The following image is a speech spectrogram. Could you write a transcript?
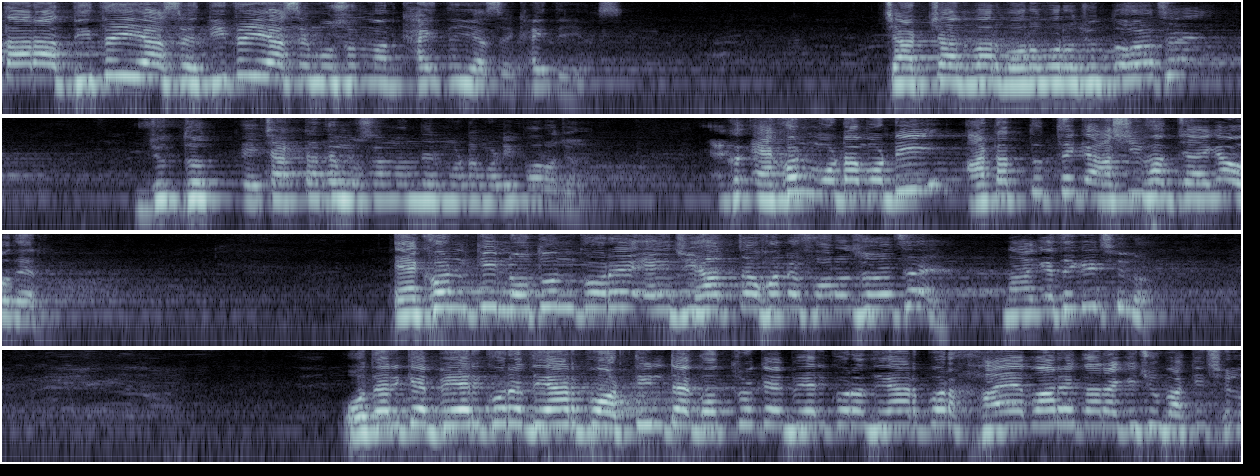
তারা দিতেই আছে দিতেই আছে, মুসলমান খাইতেই আছে খাইতেই আছে। চার চারবার বড় বড় যুদ্ধ হয়েছে। যুদ্ধ এই চারটাতে মুসলমানদের মোটামুটি পরাজয়। এখন মোটামুটি আটাত্তর থেকে আশি ভাগ জায়গা ওদের। এখন কি নতুন করে এই জিহাদটা ওখানে ফরজ হয়েছে? না আগে থেকেই ছিল? ওদেরকে বের করে দেওয়ার পর, তিনটা গোত্রকে বের করে দেওয়ার পর খায়বারে তারা কিছু বাকি ছিল।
